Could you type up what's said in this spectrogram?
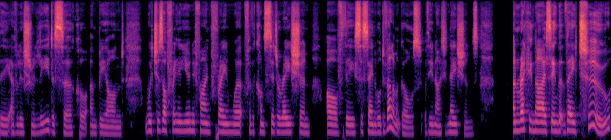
the evolutionary leaders circle and beyond which is offering a unifying framework for the consideration of the sustainable development goals of the united nations and recognizing that they too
